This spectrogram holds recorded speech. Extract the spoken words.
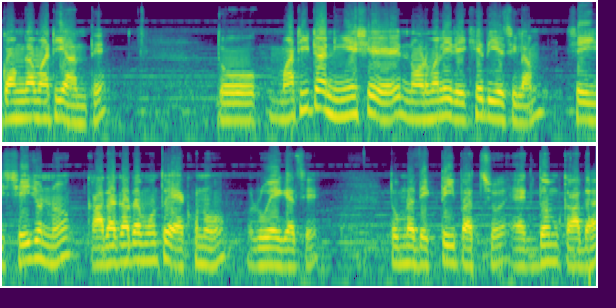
গঙ্গা মাটি আনতে। তো মাটিটা নিয়ে এসে নর্মালি রেখে দিয়েছিলাম। সেই সেই জন্য কাদা কাদা মতো এখনও রয়ে গেছে। তোমরা দেখতেই পাচ্ছ একদম কাদা।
